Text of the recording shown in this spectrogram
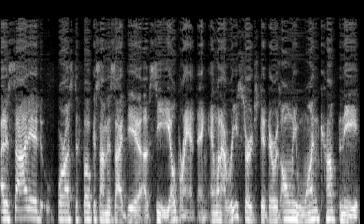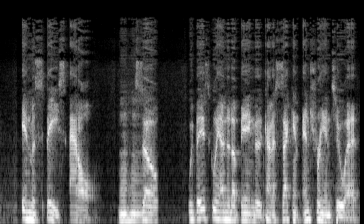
I decided for us to focus on this idea of CEO branding. And when I researched it, there was only one company in the space at all. Mhm. So we basically ended up being the kind of second entry into it.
